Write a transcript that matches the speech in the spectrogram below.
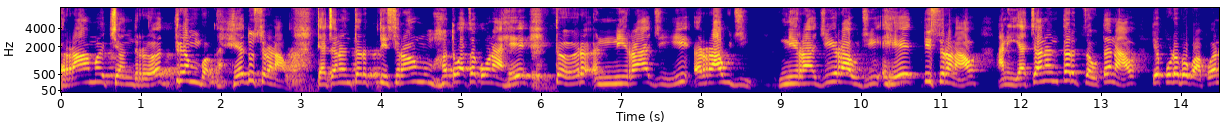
रामचंद्र त्र्यंबक. हे दुसरं नाव. त्याच्यानंतर तिसरा महत्वाचं कोण आहे? तर निराजी रावजी. निराजी रावजी हे तिसरं नाव आणि याच्यानंतर चौथं नाव ते पुढे बघू आपण.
